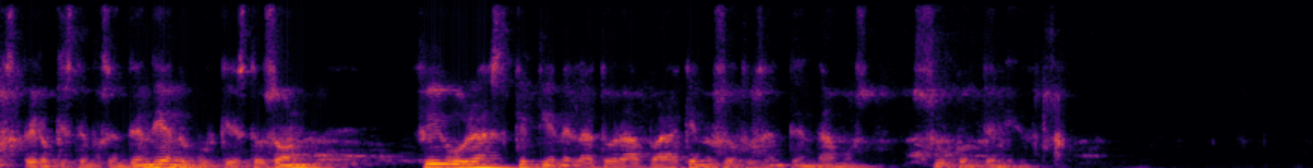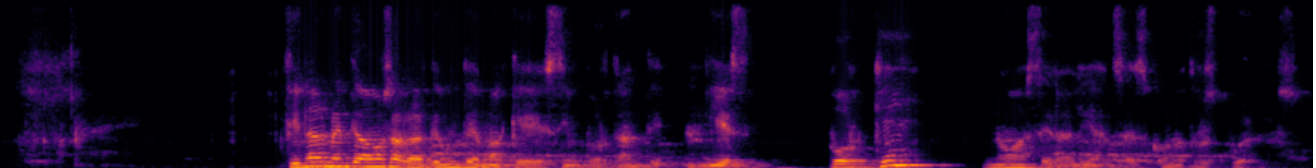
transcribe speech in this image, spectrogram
Espero que estemos entendiendo, porque estos son figuras que tiene la Torah para que nosotros entendamos su contenido. Finalmente vamos a hablar de un tema que es importante y es ¿por qué no hacer alianzas con otros pueblos?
